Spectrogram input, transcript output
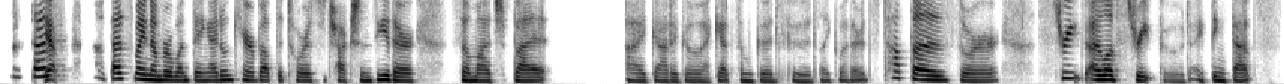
That's Yep. that's my number one thing. I don't care about the tourist attractions either so much, but I gotta go get some good food, like whether it's tapas or street. I love street food. I think that's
